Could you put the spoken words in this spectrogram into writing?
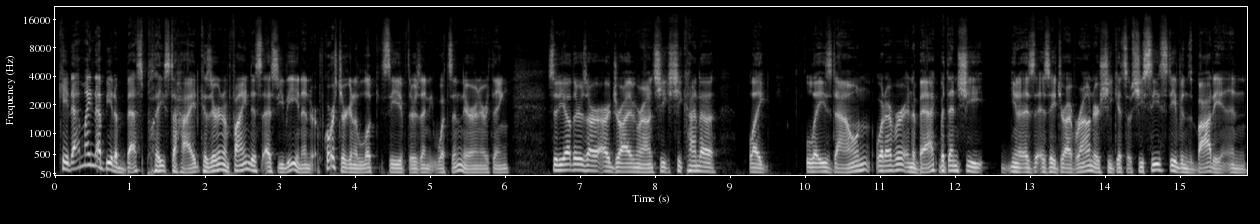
okay, that might not be the best place to hide because they're gonna find this SUV and of course they're gonna look see if there's any what's in there and everything. So the others are, are driving around. She she kind of like lays down whatever in the back, but then she you know as as they drive around her, she gets up. She sees Steven's body and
